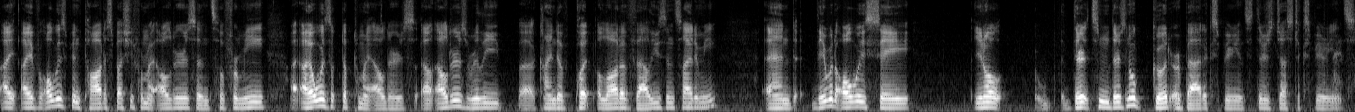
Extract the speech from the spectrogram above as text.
I I've always been taught, especially from my elders, and so for me, I, I always looked up to my elders. elders really uh, kind of put a lot of values inside of me, and they would always say, you know, there's there's no good or bad experience. There's just experience.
